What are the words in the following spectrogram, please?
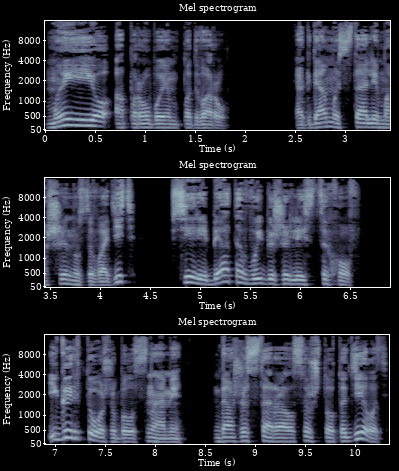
мы ее опробуем по двору. Когда мы стали машину заводить, все ребята выбежали из цехов. Игорь тоже был с нами, даже старался что-то делать.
